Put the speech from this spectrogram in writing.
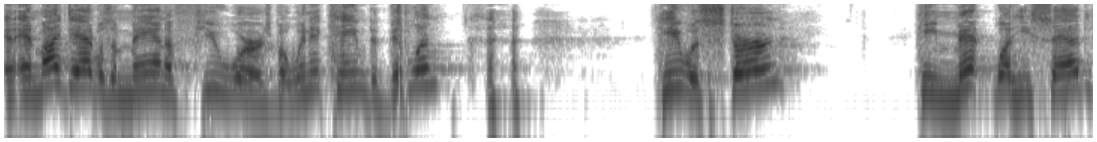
And, and my dad was a man of few words, but when it came to discipline, he was stern. He meant what he said.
